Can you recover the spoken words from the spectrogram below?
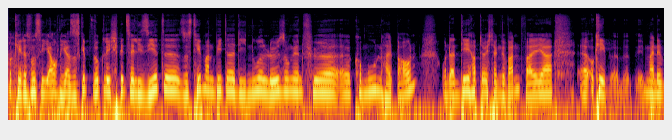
Okay, das wusste ich auch nicht. Also es gibt wirklich spezialisierte Systemanbieter, die nur Lösungen für äh, Kommunen halt bauen. Und an die habt ihr euch dann gewandt, weil ja, äh, okay, äh, meine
